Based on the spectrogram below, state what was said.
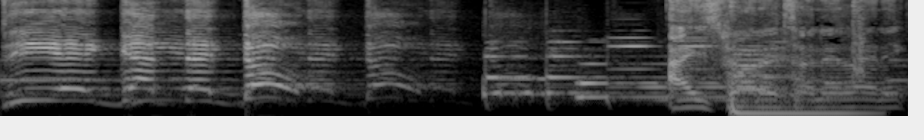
DA got that dope. Ice water turn Atlantic.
